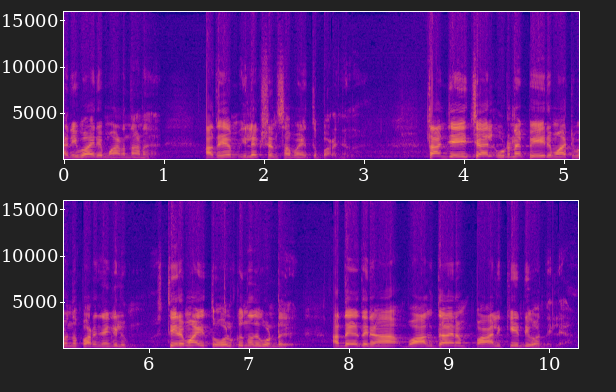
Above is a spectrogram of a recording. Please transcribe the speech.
അനിവാര്യമാണെന്നാണ് അദ്ദേഹം ഇലക്ഷൻ സമയത്ത് പറഞ്ഞത്. താൻ ജയിച്ചാൽ ഉടനെ പേര് മാറ്റുമെന്ന് പറഞ്ഞെങ്കിലും സ്ഥിരമായി തോൽക്കുന്നത് കൊണ്ട് അദ്ദേഹത്തിന് ആ വാഗ്ദാനം പാലിക്കേണ്ടി വന്നില്ല.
